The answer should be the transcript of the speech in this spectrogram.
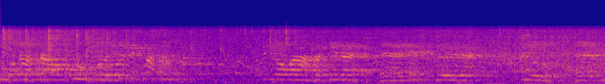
do Natal Rubro 84. Ligam a partida neste eh, estilo. Eh,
